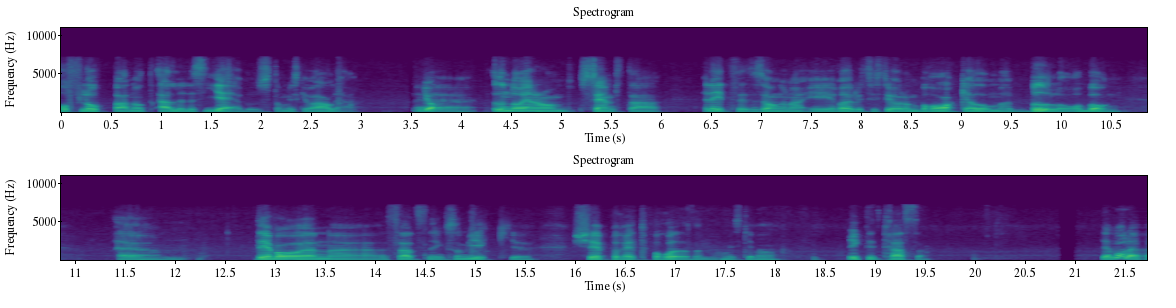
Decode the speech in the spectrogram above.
och floppa något alldeles djävulskt om vi ska vara ärliga. Ja. Eh, under en av de sämsta elitsäsongerna i Rögles historia. De brakar ur med buller och bång. Eh, det var en uh, satsning som gick uh, käpprätt på röven om vi ska vara riktigt krassa. Det var det.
